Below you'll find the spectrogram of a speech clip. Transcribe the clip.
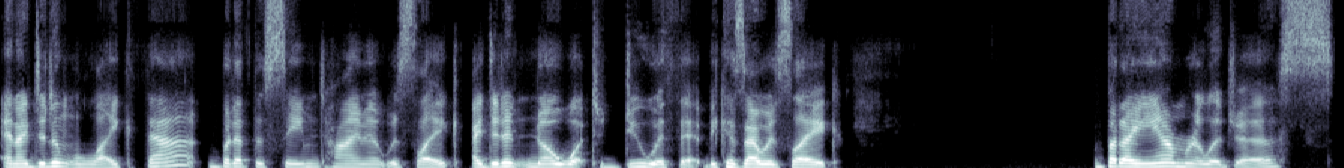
And I didn't like that. But at the same time, it was like, I didn't know what to do with it because I was like, but I am religious.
